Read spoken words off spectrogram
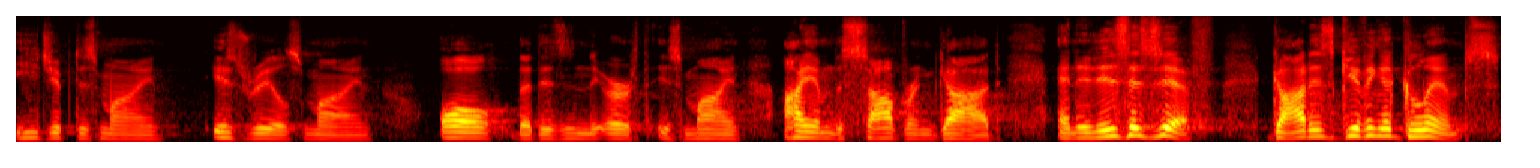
Egypt is mine. Israel's mine. All that is in the earth is mine. I am the sovereign God. And it is as if God is giving a glimpse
